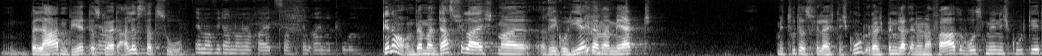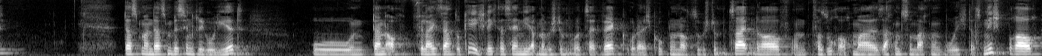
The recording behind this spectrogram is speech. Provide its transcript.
beladen wird, das Ja. gehört alles dazu. Immer wieder neue Reize in einer Tour. Genau, und wenn man das vielleicht mal reguliert, wenn man merkt, mir tut das vielleicht nicht gut oder ich bin gerade in einer Phase, wo es mir nicht gut geht, dass man das ein bisschen reguliert und dann auch vielleicht sagt, okay, ich lege das Handy ab einer bestimmten Uhrzeit weg oder ich gucke nur noch zu bestimmten Zeiten drauf und versuche auch mal Sachen zu machen, wo ich das nicht brauche,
